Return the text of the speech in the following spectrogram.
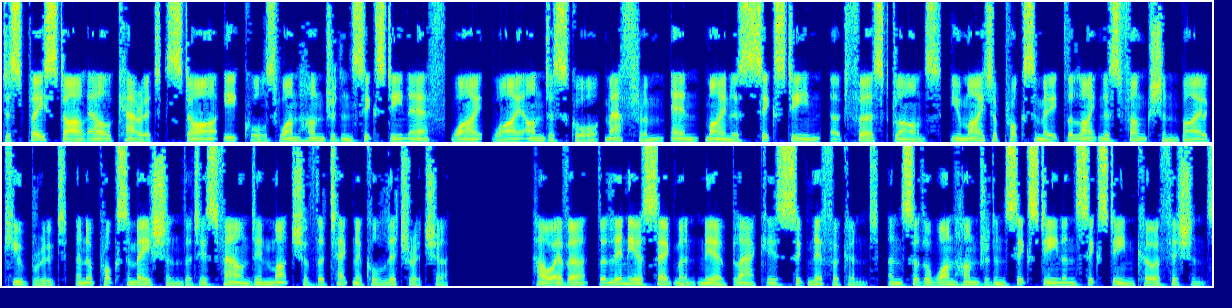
display style L caret star equals 116 F Y Y underscore mathrm n minus 16 at first glance you might approximate the lightness function by a cube root an approximation that is found in much of the technical literature However, the linear segment near black is significant, and so the 116 and 16 coefficients.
